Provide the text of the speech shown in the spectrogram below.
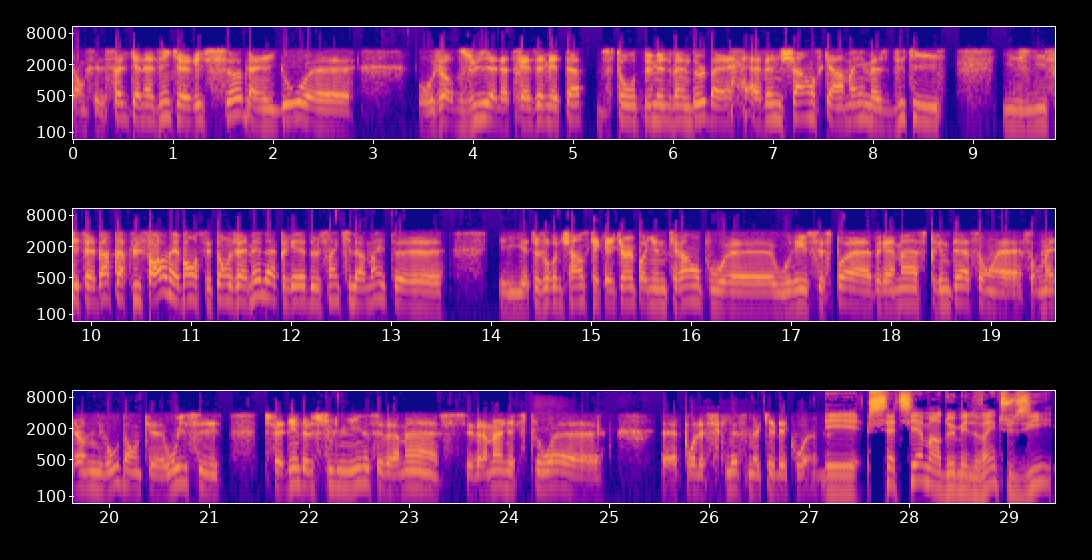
Donc, c'est le seul Canadien qui a réussi ça. Ben, Hugo aujourd'hui, à la 13e étape du Tour 2022, ben, avait une chance quand même. Je dis qu'il il, s'est fait battre par plus fort, mais bon, sait-on jamais, là, après 200 km, euh, il y a toujours une chance que quelqu'un pogne une crampe ou, euh, ou réussisse pas à vraiment sprinter à son, à son meilleur niveau. Donc, euh, oui, c'est, tu fais bien de le souligner. C'est vraiment, c'est vraiment un exploit. Euh, pour le cyclisme québécois. Et septième en 2020, tu dis,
